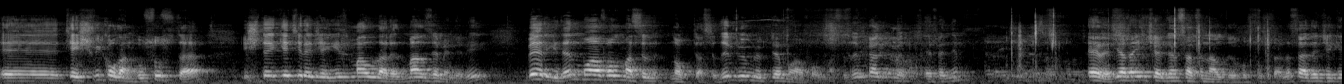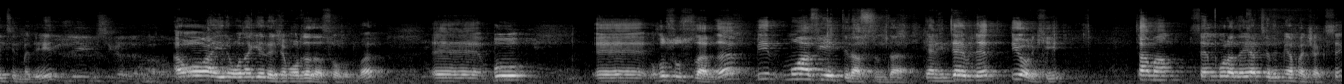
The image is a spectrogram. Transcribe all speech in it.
e, teşvik olan husus da işte getireceğiniz malların malzemeleri vergiden muaf olması noktasıdır, gümrükte muaf olmasıdır. Efendim? Evet ya da içeriden satın aldığı hususlarla sadece getirme değil. O ayrı ona geleceğim orada da sorun var. Ee, bu e, hususlarda bir muafiyettir aslında. Yani devlet diyor ki tamam sen burada yatırım yapacaksın.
